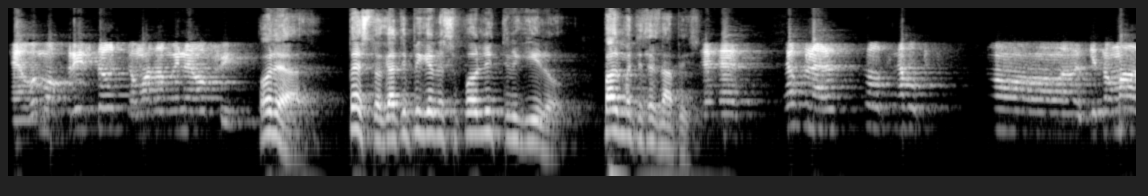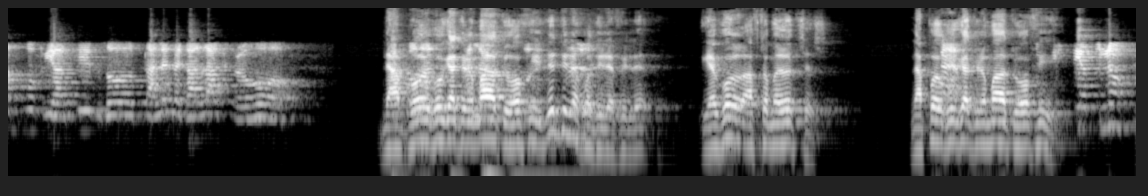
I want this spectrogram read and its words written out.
Εγώ είμαι ο Χρήστος και η ομάδα μου είναι όφη. Ωραία. Πες το, γιατί πήγαινες σε πολύ τριγύρω. Πάμε τι θες να πεις. Ε, ε, έχω να ρωτήσω την άποψη ε, για την ομάδα του όφη, γιατί το, τα λέτε καλά, ξέρω εγώ. Να πω εγώ για την ομάδα του Όφη, δεν την έχω δει, ρε φίλε. Εγώ αυτό με ρώτησες. Να πω εγώ για την ομάδα του Όφη. Τι από την όφη.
